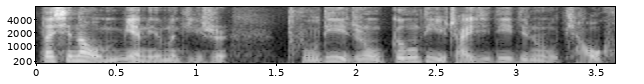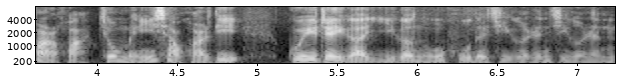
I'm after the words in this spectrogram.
但现在我们面临的问题是。土地这种耕地、宅基地的这种条块化，就每一小块地归这个一个农户的几个人、几个人，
